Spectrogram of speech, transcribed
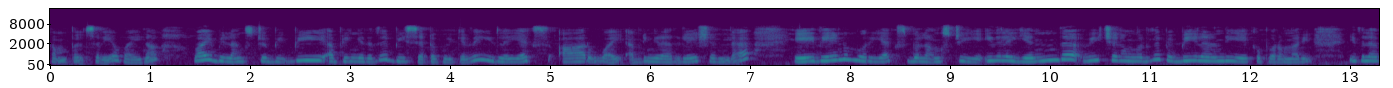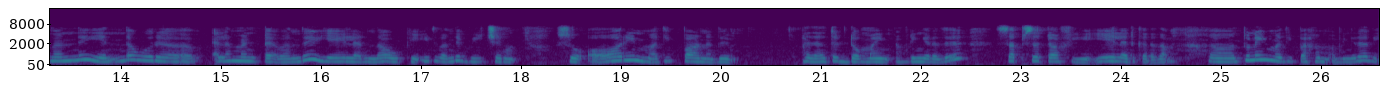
கம்பல்சரியாக ஒய் தான். Y belongs to B B அப்படிங்கிறது பி செட்டை குறிக்கிறது. இதில் எக்ஸ் ஆர் ஒய் அப்படிங்கிற ரிலேஷனில் ஏதேனும் ஒரு எக்ஸ் பிலாங்ஸ் டு ஏ இதில் எந்த வீச்சகங்கிறது இப்போ பியிலேருந்து ஏக்கு போகிற மாதிரி. இதில் வந்து எந்த ஒரு எலமெண்ட்டை வந்து ஏல இருந்தால் ஓகே இது வந்து வீச்சகம். ஸோ ஆரின் மதிப்பானது. அதாவது டொமைன் அப்படிங்கிறது சப்செட் ஆஃப் ஏ ஏல தான் துணை மதிப்பகம் அப்படிங்கிறது அது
